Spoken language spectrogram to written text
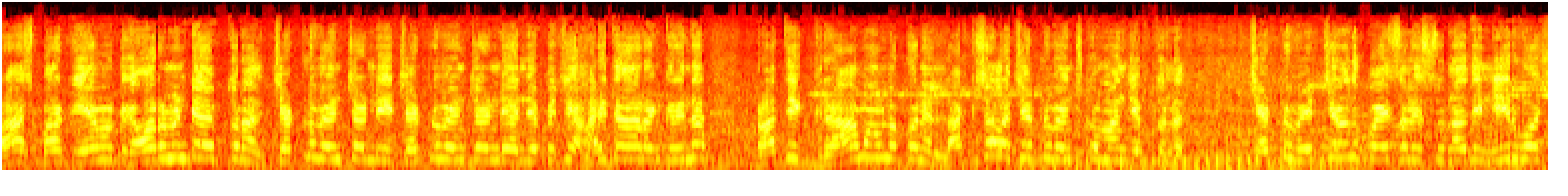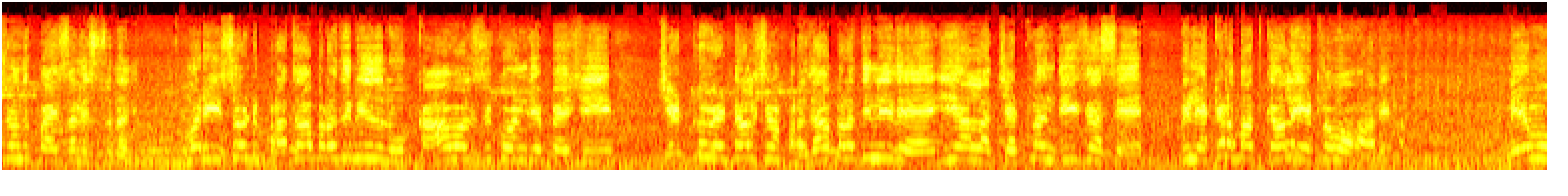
రాష్ట్ర మనకు ఏమంటే గవర్నమెంటే చెప్తున్నది చెట్లు పెంచండి చెట్లు పెంచండి అని చెప్పేసి హరితహారం క్రింద ప్రతి గ్రామంలో కొన్ని లక్షల చెట్లు పెంచుకోమని చెప్తున్నది. చెట్లు పెంచినందుకు పైసలు ఇస్తున్నది నీరు పోసినందుకు పైసలు ఇస్తున్నది. మరి ఇటువంటి ప్రజాప్రతినిధులు కావలసికో అని చెప్పేసి చెట్లు పెట్టాల్సిన ప్రజాప్రతినిధే ఇవాళ చెట్లను తీసేస్తే వీళ్ళు ఎక్కడ బతకాలో ఎట్లా పోవాలి? మేము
